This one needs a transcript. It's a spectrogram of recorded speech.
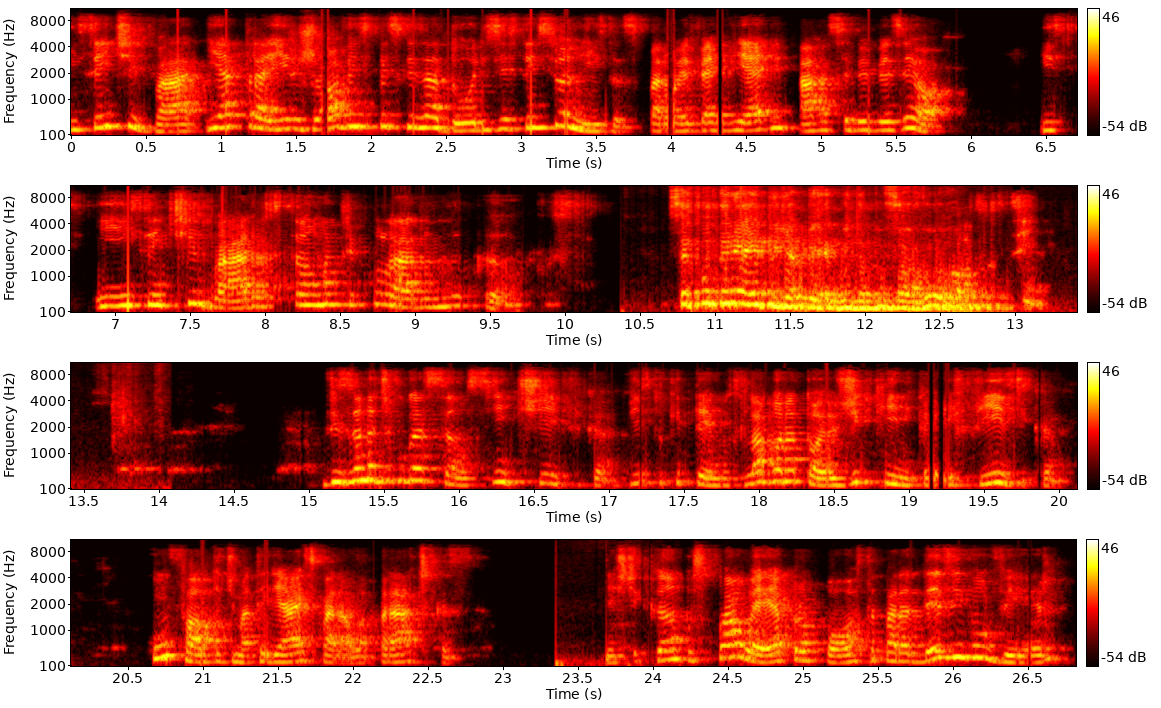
incentivar e atrair jovens pesquisadores e extensionistas para o FRR/CBVZO e incentivar os que estão matriculados no campus? Você poderia repetir a pergunta, por favor? Posso, sim. Visando a divulgação científica, visto que temos laboratórios de química e física, com falta de materiais para aula práticas, neste campus, qual é a proposta para desenvolver,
